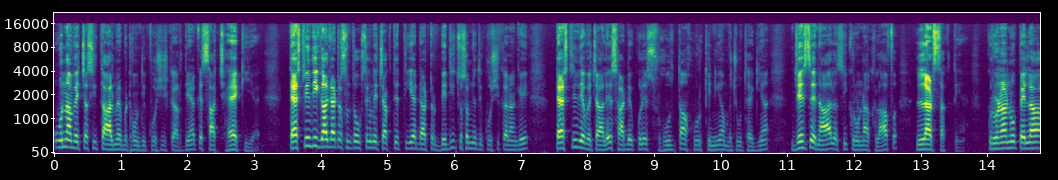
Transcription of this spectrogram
ਉਹਨਾਂ ਵਿੱਚ ਅਸੀਂ ਤਾਲਮੇਲ ਬਿਠਾਉਣ ਦੀ ਕੋਸ਼ਿਸ਼ ਕਰਦੇ ਹਾਂ ਕਿ ਸੱਚ ਹੈ ਕੀ ਹੈ। ਟੈਸਟਿੰਗ ਦੀ ਗੱਲ ਡਾਕਟਰ ਸੰਤੋਖ ਸਿੰਘ ਨੇ ਚੱਕ ਦਿੱਤੀ ਹੈ। ਡਾਕਟਰ ਬੇਦੀ ਤੋਂ ਸਮਝਣ ਦੀ ਕੋਸ਼ਿਸ਼ ਕਰਾਂਗੇ। ਟੈਸਟਿੰਗ ਦੇ ਵਿਚਾਲੇ ਸਾਡੇ ਕੋਲੇ ਸਹੂਲਤਾਂ ਹੋਰ ਕਿੰਨੀਆਂ ਮੌਜੂਦ ਹੈਗੀਆਂ, ਜਿਸ ਦੇ ਨਾਲ ਅਸੀਂ ਕਰੋਨਾ ਖਿਲਾਫ ਲੜ ਸਕਦੇ ਹਾਂ। ਕਰੋਨਾ ਨੂੰ ਪਹਿਲਾਂ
